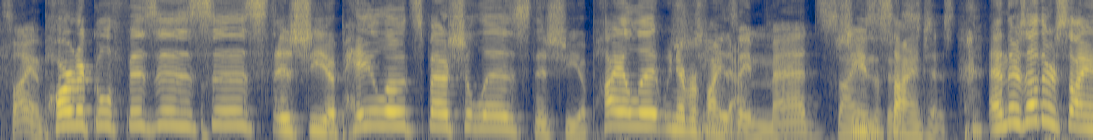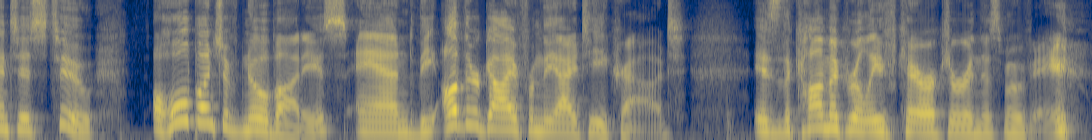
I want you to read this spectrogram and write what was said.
Science. particle physicist. Is she a payload specialist? Is she a pilot? We never she find out a mad scientist. she's a scientist. and there's other scientists too. A whole bunch of nobodies and the other guy from the IT crowd is the comic relief character in this movie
